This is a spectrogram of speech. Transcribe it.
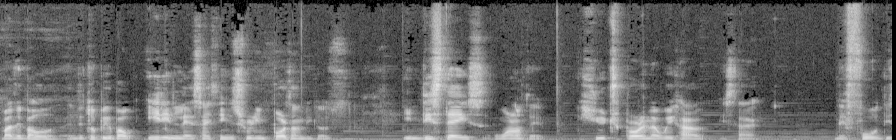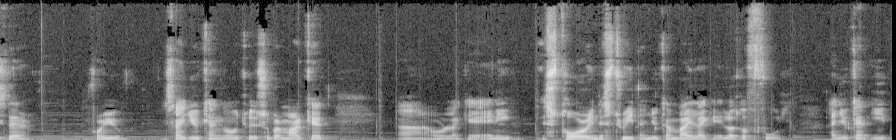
But about the topic about eating less i think it's really important because in these days one of the huge problem that we have is that the food is there for you. It's like you can go to the supermarket uh, or like a, any store in the street and you can buy like a lot of food and you can eat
